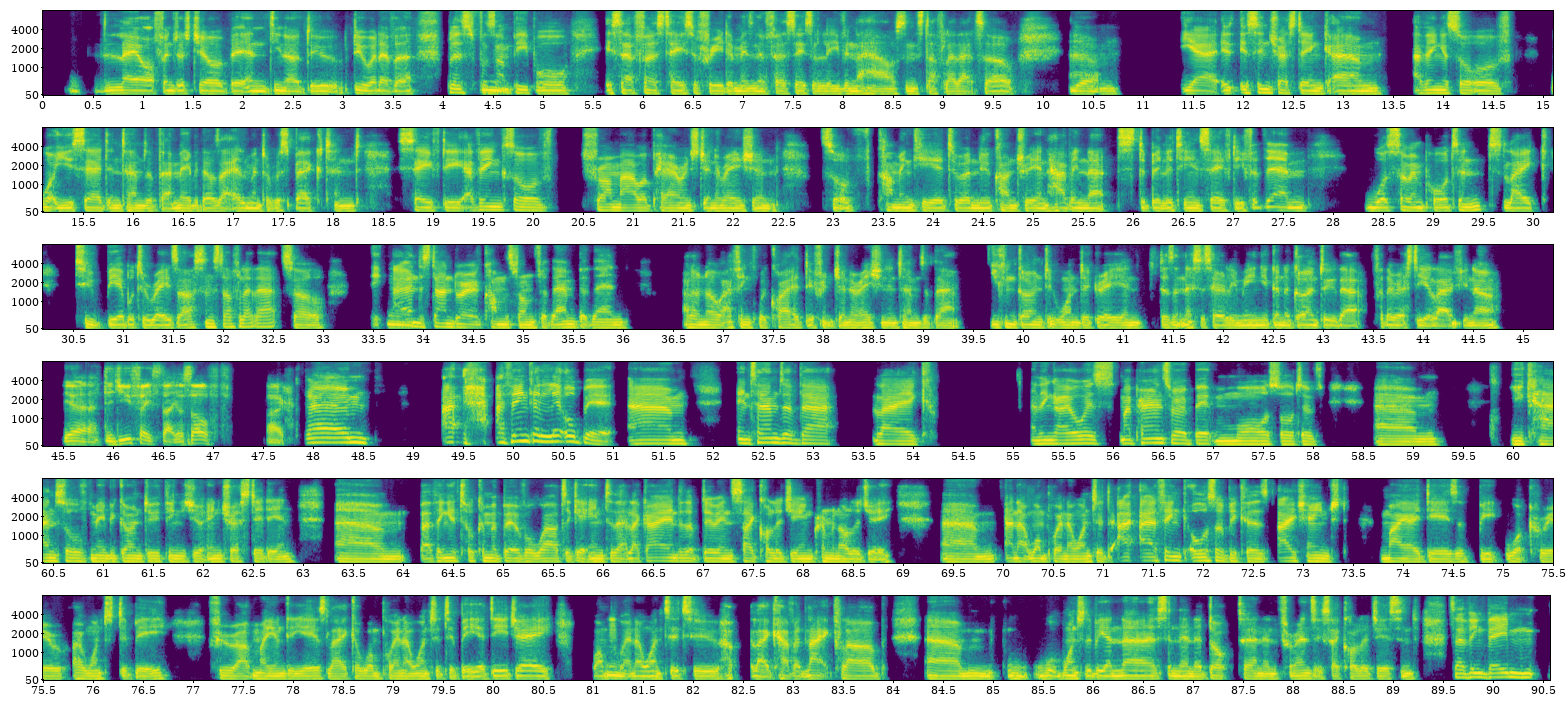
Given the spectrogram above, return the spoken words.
lay off and just chill a bit and you know do do whatever. Plus for mm. some people it's their first taste of freedom isn't it? First taste of leaving the house and stuff like that. So um yeah, yeah it, it's interesting. Um i think it's sort of what you said in terms of that maybe there was that element of respect and safety. I think sort of from our parents generation sort of coming here to a new country and having that stability and safety for them was so important, like to be able to raise us and stuff like that. So mm. I understand where it comes from for them, but then I don't know. I think we're quite a different generation in terms of that. You can go and do one degree and doesn't necessarily mean you're going to go and do that for the rest of your life, you know? Yeah. Did you face that yourself? Like, um, I, I think a little bit, um, in terms of that, like, I think I always, my parents were a bit more sort of, um, you can sort of maybe go and do things you're interested in. Um, but I think it took them a bit of a while to get into that. Like I ended up doing psychology and criminology. Um, and at one point I wanted, I, I think also because I changed my ideas of be, what career I wanted to be throughout my younger years. Like at one point I wanted to be a DJ one mm. point i wanted to like have a nightclub um w- wanted to be a nurse and then a doctor and then forensic psychologist. And so i think they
